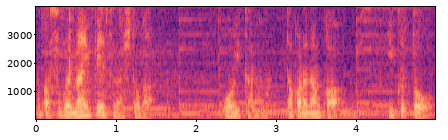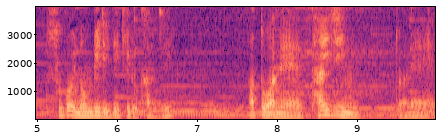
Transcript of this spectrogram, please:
なんかすごいマイペースな人が多いかな。だからなんか行くとすごいのんびりできる感じ。あとはねタイ人はね、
